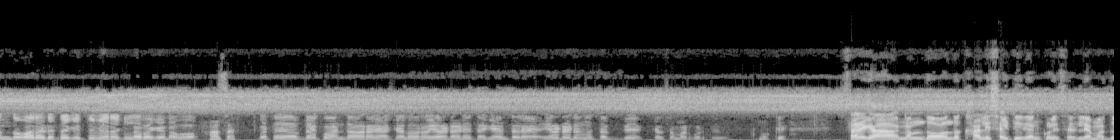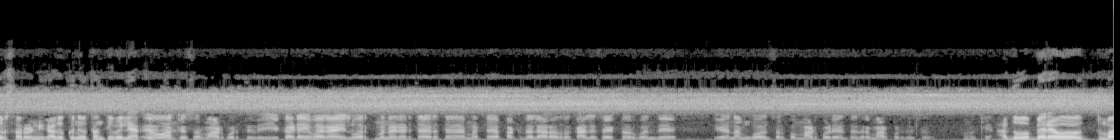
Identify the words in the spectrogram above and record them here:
ಒಂದೂವರೆ ಅಡಿ ತೆಗಿತೀವಿ ರೆಗ್ಯುಲರ್ ಆಗಿ ನಾವು. ಹಾ ಸರ್. ಬಟ್ ಬೇಕು ಅಂತವರೆಗೆ ಕೆಲವರು ಎರಡು ಅಡಿ ತೆಗಿ ಅಂತಾರೆ ಎರಡು ಅಡಿನೂ ತೆಗ್ದು ಕೆಲಸ ಮಾಡ್ಕೊಡ್ತೀವಿ. ಓಕೆ. ಸರ್ ಈಗ ನಮ್ದು ಒಂದು ಖಾಲಿ ಸೈಟ್ ಇದೆ ಅನ್ಕೊಳ್ಳಿ ಸರ್ ಇಲ್ಲೇ ಮದ್ದೂರು ಸರೌಂಡಿಂಗ್ ಅದಕ್ಕೂ ನೀವು ತಂತಿ ಬೇಲಿ ಹಾಕಿ ಓಕೆ ಸರ್ ಮಾಡ್ಕೊಡ್ತೀವಿ. ಈ ಕಡೆ ಇವಾಗ ಇಲ್ಲಿ ವರ್ಕ್ ಮನೆ ನಡೀತಾ ಇರುತ್ತೆ ಮತ್ತೆ ಪಕ್ಕದಲ್ಲಿ ಯಾರಾದರೂ ಖಾಲಿ ಸೈಟ್ನವ್ರು ಬಂದು ಈಗ ನಮಗೂ ಒಂದ್ ಸ್ವಲ್ಪ ಮಾಡ್ಕೊಡಿ ಅಂತಂದ್ರೆ ಮಾಡ್ಕೊಡ್ತೀವಿ ಸರ್. ಓಕೆ ಅದು ಬೇರೆ ತುಂಬಾ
